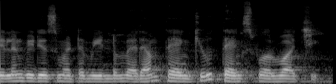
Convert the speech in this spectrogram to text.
ഡിലൻ വീഡിയോസുമായിട്ട് വീണ്ടും വരാം. Thank you thanks for watching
